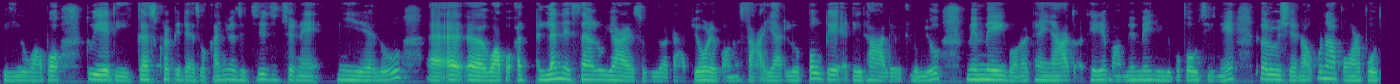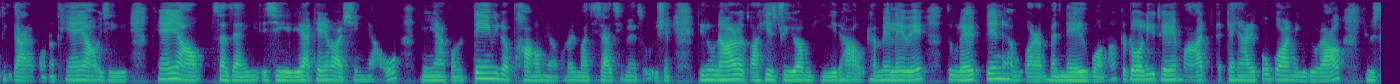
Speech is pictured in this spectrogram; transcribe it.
ဒီဟိုပါပေါ့သူရဲ့ဒီ gas crepitus ဆိုကန်ညွှန်စီကြစ်ကြစ်နဲ့မြည်တယ်လို့အဲအဲဟိုပါပေါ့အလက်နဲ့ဆန်းလို့ရတယ်ဆိုပြီးတော့ဒါပြောတယ်ပေါ့နော်စာအရဒီလိုပုတ်တဲ့အနေထားကလေးဒီလိုမျိုးမင်းမိတ်ပေါ့နော်ဒဏ်ရာအထဲထဲမှာမင်းမိတ်ညူညူပုတ်ပုတ်ကြီးနဲ့ထွက်လို့ရှိရင်တော့ခုနပုံကတော့ပိုတိတာတယ်ပေါ့နော်ခရမ်းရောင်အရေးခရမ်းရောင်ဆန်ဆန်ကြီးအရေးတွေကအထဲထဲမှာရှိနေတာကိုမြင်ရပေါ့နော်တင်းပြီးတော့ဖောင်းနေတာပေါ့နော်ဒီမှာစာကြည့်မယ်ဆိုလို့ရှိရင်ဒီလူနာကတော့သူ history တော့မရေးထားဘူးဒါပေမဲ့လည်းပဲသူလည်းတင်းထန်မှုကတော့မနေဘူးပေါ့နော်တော်တော်လေးထဲထဲမှာဒဏ်ရာတွေပုတ်ပွားနေလို့တော့ယူဆ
